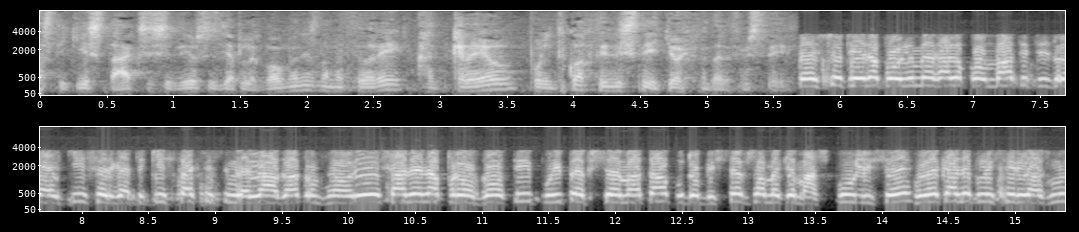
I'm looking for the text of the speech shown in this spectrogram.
αστικής τάξης, ιδίως της διαπλεκόμενη, να με θεωρεί ακραίο πολιτικό ακτιβιστή και όχι μεταρρυθμιστή. Πες ότι ένα πολύ μεγάλο κομμάτι της λαϊκής εργατικής τάξης στην Ελλάδα τον θεωρεί σαν ένα προδότη που είπε ψέματα, που τον πιστέψαμε και μας πούλησε, που έκανε πληστηριασμού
